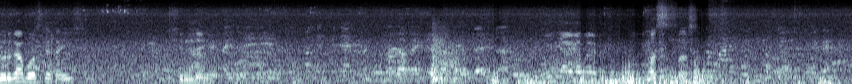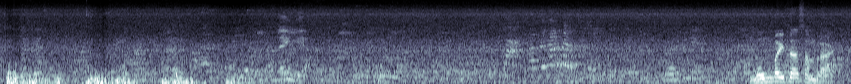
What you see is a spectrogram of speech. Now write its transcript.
दुर्गा भोसले ताई. शिंदे. मस्त. मुंबईचा सम्राट.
